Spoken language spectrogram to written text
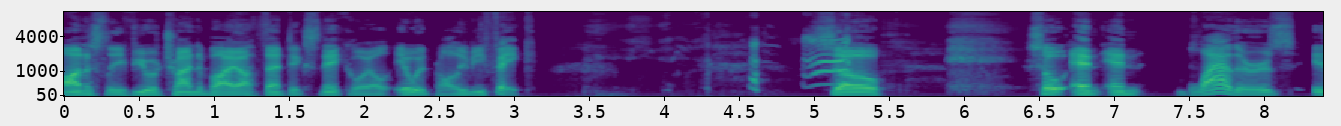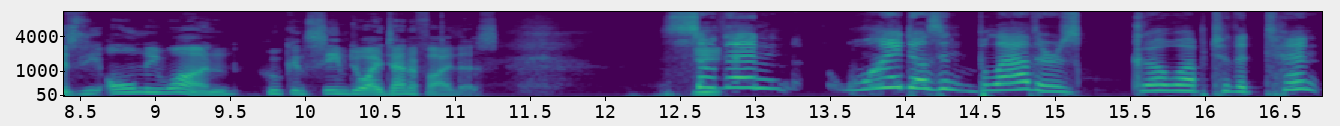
honestly, if you were trying to buy authentic snake oil, it would probably be fake. so, so and and Blathers is the only one who can seem to identify this. So You- then, why doesn't Blathers go up to the tent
